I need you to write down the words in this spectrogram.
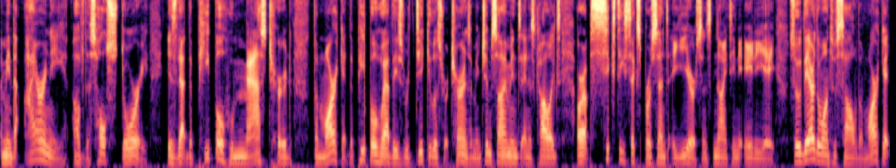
I mean, the irony of this whole story is that the people who mastered the market, the people who have these ridiculous returns, I mean, Jim Simons and his colleagues are up 66% a year since 1988. So they're the ones who solve the market.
